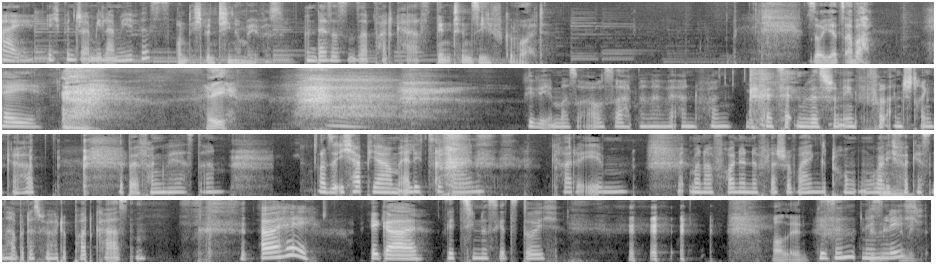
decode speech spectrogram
Hi, ich bin Jamila Mewis Und ich bin Tino Mewis. und das ist unser Podcast. Intensiv gewollt. So, jetzt aber. Hey, Hey. wie wir immer so ausatmen, wenn wir anfangen. Als hätten wir es schon irgendwie voll anstrengend gehabt. Dabei fangen wir erst an. Also ich habe ja, um ehrlich zu sein, gerade eben mit meiner Freundin eine Flasche Wein getrunken, weil ich vergessen habe, dass wir heute podcasten. Aber hey, egal. Wir ziehen das jetzt durch. All in. Wir sind Wir sind nämlich.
